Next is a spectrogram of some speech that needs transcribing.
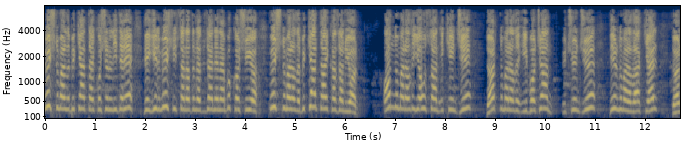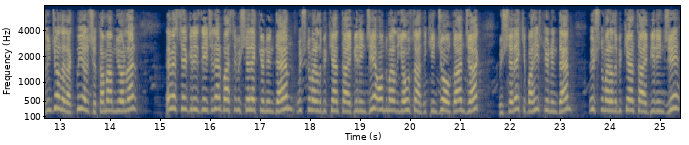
3 numaralı Bükentay koşunun lideri ve 23 Nisan adına düzenlenen bu koşuyu 3 numaralı Bükentay kazanıyor. 10 numaralı Yavuzhan ikinci, 4 numaralı İbocan üçüncü, 1 numaralı Akyel dördüncü olarak bu yarışı tamamlıyorlar. Evet sevgili izleyiciler bahsi müşterek yönünde 3 numaralı Bükentay birinci, 10 numaralı Yavuzhan ikinci oldu ancak müşterek bahis yönünden 3 numaralı Bükentay birinci,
